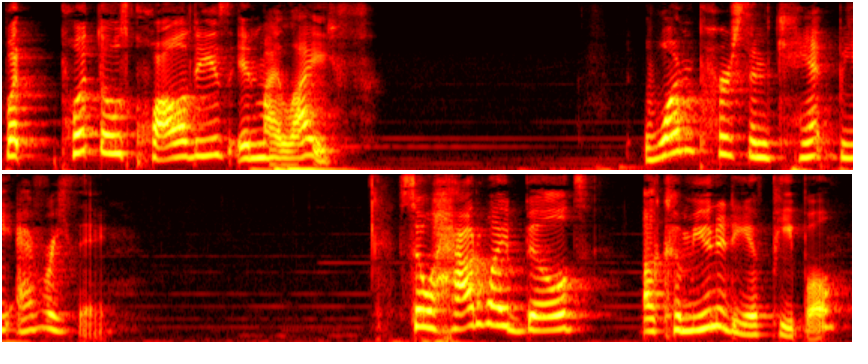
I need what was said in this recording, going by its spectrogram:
but put those qualities in my life one person can't be everything. So, how do I build a community of people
